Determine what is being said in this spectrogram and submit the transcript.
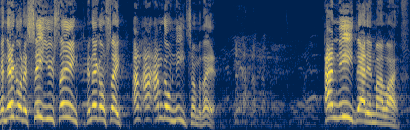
and they're going to see you sing, and they're going to say, I'm, I, am going to need some of that. I need that in my life.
